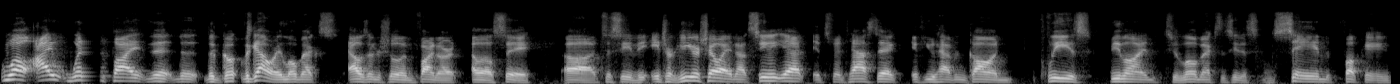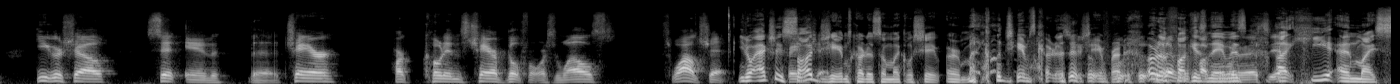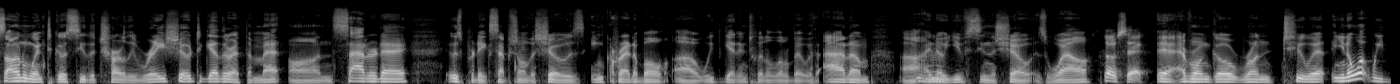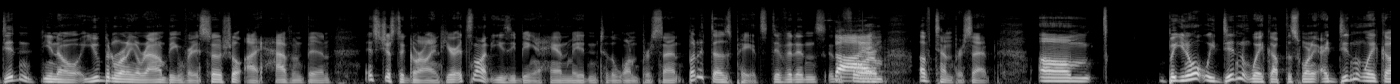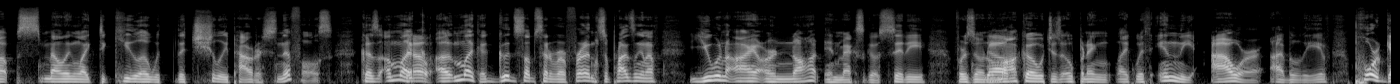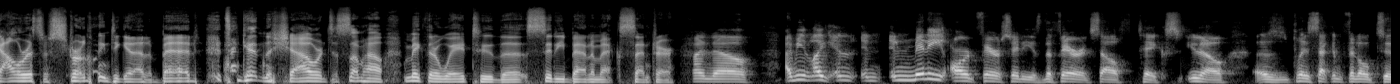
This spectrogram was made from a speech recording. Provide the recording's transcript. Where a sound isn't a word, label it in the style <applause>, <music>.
Well, I went by the the the, the gallery Lomex Alexander Shulan Fine Art LLC uh, to see the HR Giger show. I had not seen it yet. It's fantastic. If you haven't gone, please beeline to Lomex and see this insane fucking Giger show. Sit in the chair, Harkonnen's chair built for Orson Welles. It's wild shit. You know, I actually Crazy saw shit. James Cardoso, Michael Schaefer, or <laughs> Michael James Cardoso <laughs> Schaefer, whatever the fuck the his fuck name is. is, yeah. Uh, he and my son went to go see the Charlie Ray show together at the Met on Saturday. It was pretty exceptional. The show is incredible. Uh, we'd get into it a little bit with Adam. Uh, I Mm-hmm. know you've seen the show as well. So sick. Yeah, everyone go run to it. You know what? We didn't, you know, you've been running around being very social. I haven't been. It's just a grind here. It's not easy being a handmaiden to the 1%, but it does pay its dividends in the form of 10%. Um, but you know what? We didn't wake up this morning. I didn't wake up smelling like tequila with the chili powder sniffles. Because unlike No. unlike a good subset of our friends, surprisingly enough, you and I are not in Mexico City for Zona No. Maco, which is opening like within the hour, I believe. Poor gallerists are struggling to get out of bed, <laughs> to get in the shower, to somehow make their way to the Citibanamex Center. I know. I mean, like in, in, in many art fair cities, the fair itself takes, you know, plays second fiddle to,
